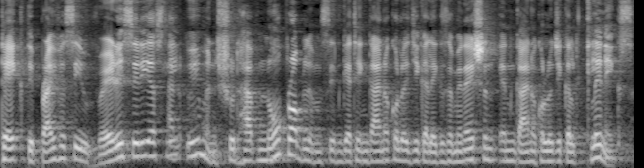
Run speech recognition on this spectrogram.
take the privacy very seriously. And women should have no problems in getting gynecological examination in gynecological clinics.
